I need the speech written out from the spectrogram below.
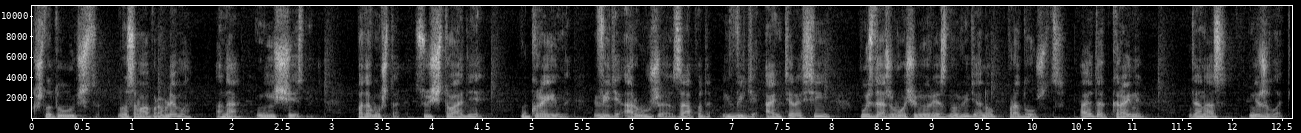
Что-то улучшится. Но сама проблема, она не исчезнет. Потому что существование Украины в виде оружия Запада и в виде антироссии, пусть даже в очень урезанном виде, оно продолжится. А это крайне для нас нежелательно.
